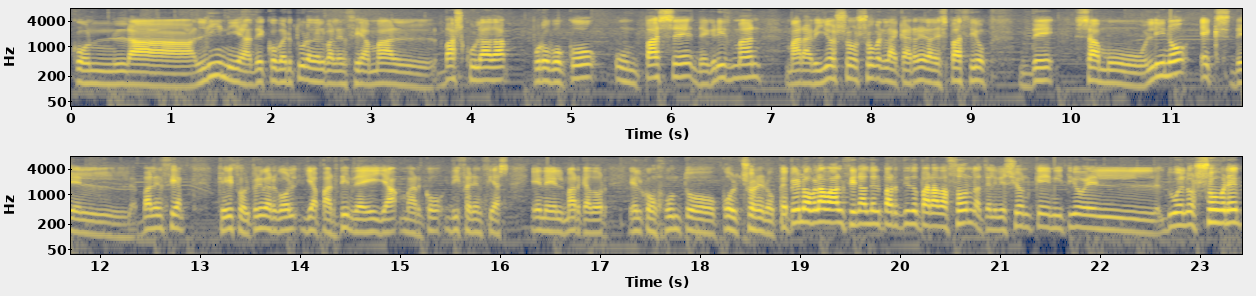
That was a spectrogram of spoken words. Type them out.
con la línea de cobertura del Valencia mal basculada, provocó un pase de Griezmann maravilloso sobre la carrera de espacio de Samu Lino, ex del Valencia, que hizo el primer gol y a partir de ahí ya marcó diferencias en el marcador el conjunto colchonero. Pepe lo hablaba al final del partido para Dazón, la televisión que emitió el duelo, sobre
